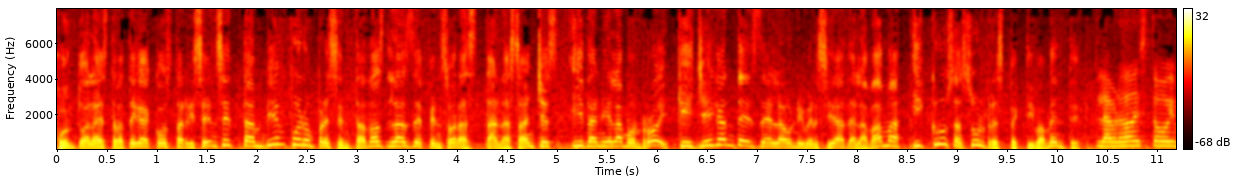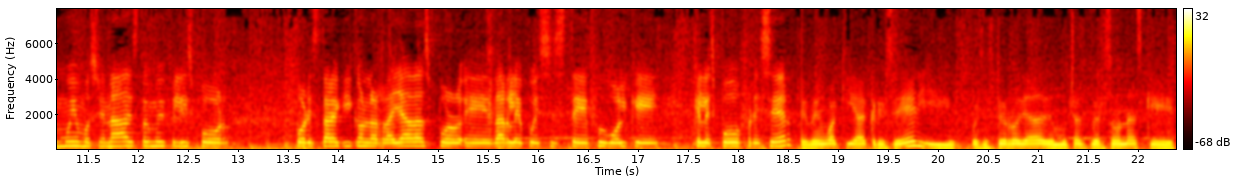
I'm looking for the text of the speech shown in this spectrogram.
Junto a la estratega costarricense también fueron presentadas las defensoras Tana Sánchez y Daniela Monroy, que llegan desde la Universidad de Alabama y Cruz Azul respectivamente. La verdad estoy muy emocionada, estoy muy feliz por por estar aquí con las rayadas, por eh, darle pues este fútbol que, que les puedo ofrecer. Vengo aquí a crecer y pues estoy rodeada de muchas personas que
